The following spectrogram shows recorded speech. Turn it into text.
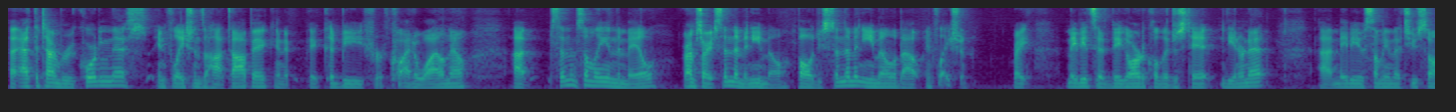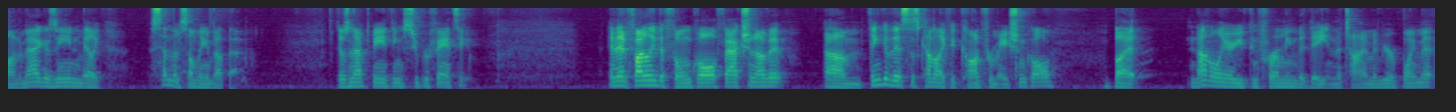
Uh, at the time of recording this, inflation's a hot topic, and it, it could be for quite a while now. Uh, send them something in the mail, or I'm sorry, send them an email. Apologies. Send them an email about inflation, right? Maybe it's a big article that just hit the internet. Uh, maybe it was something that you saw in a magazine. Like, send them something about that. Doesn't have to be anything super fancy. And then finally, the phone call faction of it. Um, think of this as kind of like a confirmation call, but not only are you confirming the date and the time of your appointment,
